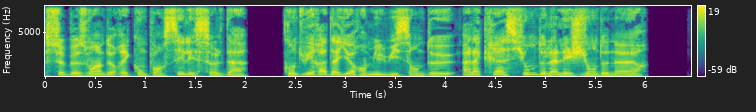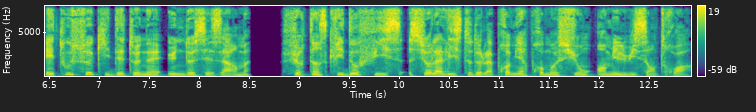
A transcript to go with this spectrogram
Ce besoin de récompenser les soldats conduira d'ailleurs en 1802 à la création de la Légion d'honneur, et tous ceux qui détenaient une de ces armes furent inscrits d'office sur la liste de la première promotion en 1803.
